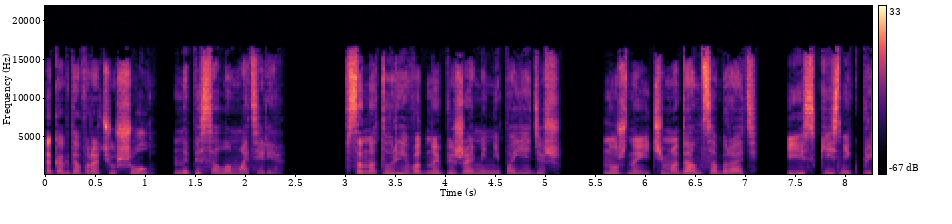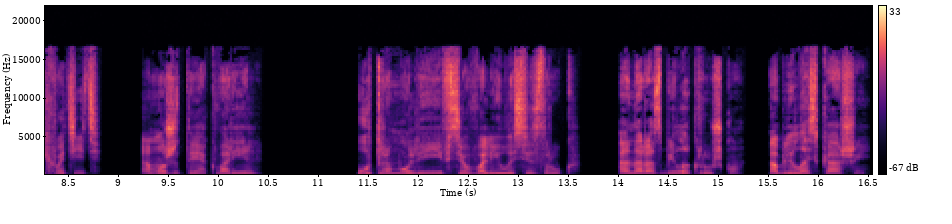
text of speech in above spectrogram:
А когда врач ушел, написала матери. «В санатории в одной пижаме не поедешь. Нужно и чемодан собрать, и эскизник прихватить, а может и акварель». Утром у Лии все валилось из рук. Она разбила кружку, облилась кашей,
